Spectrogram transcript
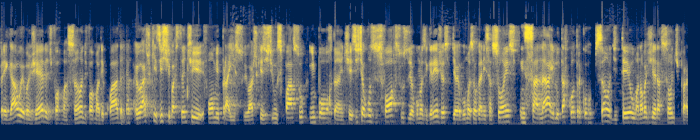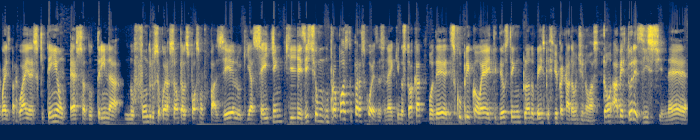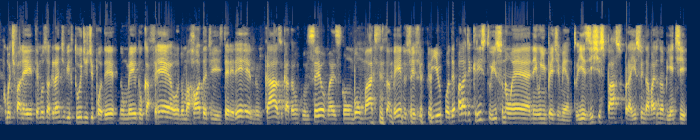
pregar o evangelho de formação, de forma adequada. Eu acho que existe bastante fome para isso. Eu acho que existe um espaço importante. Existem alguns esforços de algumas igrejas, de algumas organizações em sanar e lutar contra a corrupção, de ter uma nova geração de paraguaios e paraguaias que tenham essa doutrina no fundo do seu coração, que elas possam fazê-lo, que aceitem que existe um, um propósito para as coisas, né? Que nos toca poder descobrir qual é e que Deus tem um plano bem específico para cada um de nós. Então, a abertura existe, né? Como eu te falei, temos a grande virtude de poder, no meio de um café ou numa roda de tererê, no caso, cada um com o seu, mas com um bom mate também, nos dias de frio, poder falar de Cristo. Isso não é nenhum impedimento. E existe espaço para isso, ainda mais no ambiente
